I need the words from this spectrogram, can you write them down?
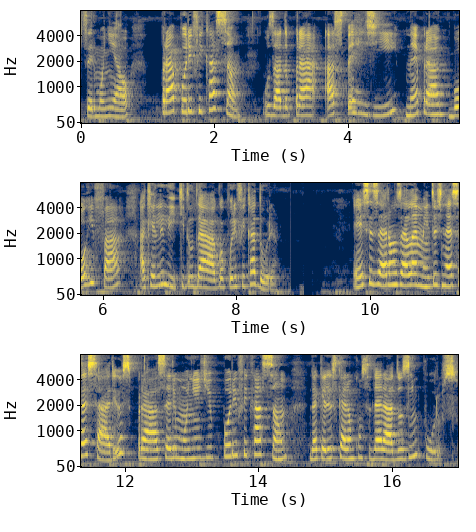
cerimonial para purificação, usada para aspergir, né, para borrifar aquele líquido da água purificadora. Esses eram os elementos necessários para a cerimônia de purificação daqueles que eram considerados impuros.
